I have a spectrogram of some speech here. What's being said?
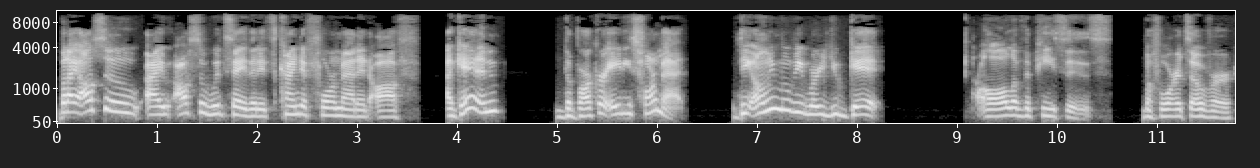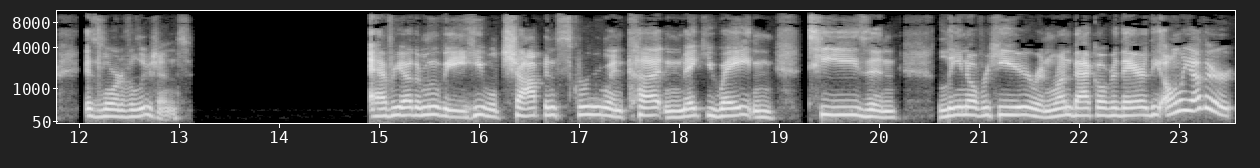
But I also I also would say that it's kind of formatted off again the Barker 80s format. The only movie where you get all of the pieces before it's over is Lord of Illusions. Every other movie, he will chop and screw and cut and make you wait and tease and lean over here and run back over there. The only other,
